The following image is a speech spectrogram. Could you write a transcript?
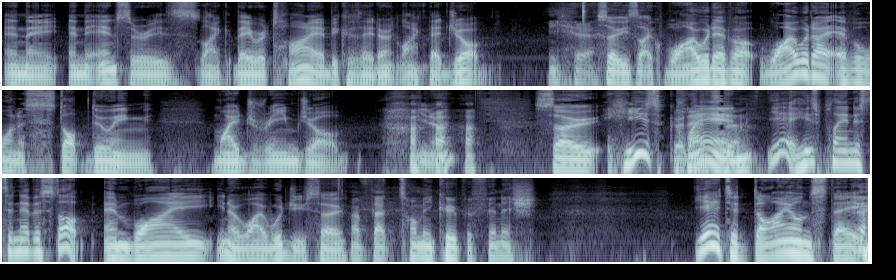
And they, and the answer is like they retire because they don't like that job. Yeah. So he's like, why would ever, why would I ever want to stop doing my dream job? You know. so his Good plan, answer. yeah, his plan is to never stop. And why, you know, why would you? So Have that Tommy Cooper finish. yeah, to die on stage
